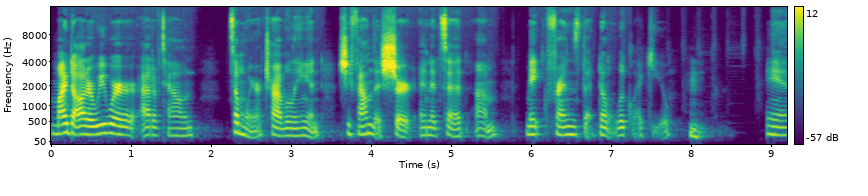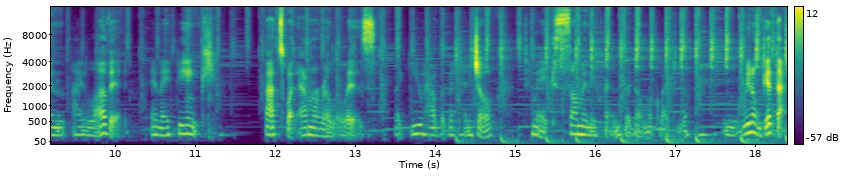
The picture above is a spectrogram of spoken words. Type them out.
my daughter, we were out of town somewhere traveling, and she found this shirt, and it said, um, "Make friends that don't look like you," hmm. and I love it. And I think that's what Amarillo is. Like you have the potential to make so many friends that don't look like you. We don't get that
